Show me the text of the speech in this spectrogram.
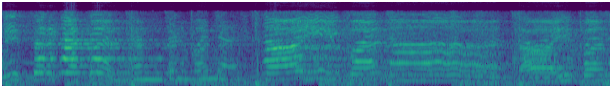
निसर्गात नंदनवन साई बन. साई बन.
